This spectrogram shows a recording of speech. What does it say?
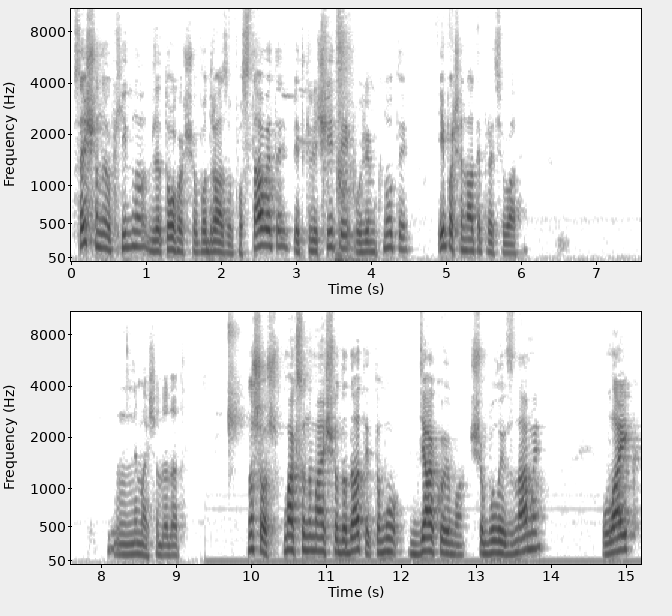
Все, що необхідно для того, щоб одразу поставити, підключити, увімкнути і починати працювати. Нема що додати. Ну що ж, Максу немає що додати, тому дякуємо, що були з нами. Лайк,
